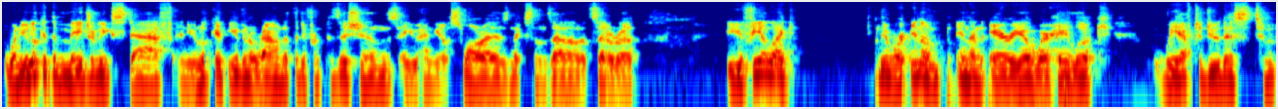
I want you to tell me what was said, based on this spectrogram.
When you look at the major league staff and you look at even around at the different positions, Eugenio Suarez, Nick Senzel, etc., you feel like they were in a in an area where hey look we have to do this to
